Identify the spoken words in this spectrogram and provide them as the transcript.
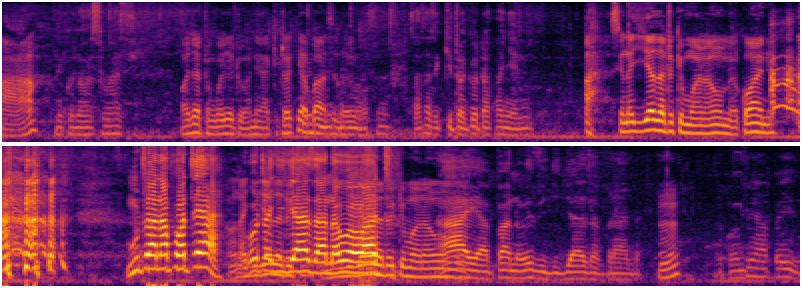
Ah, Niko na wasiwasi. wacha tungoje tuone akitokea basi ndio hivyo. Sasa ikitokea utafanya nini? Ah, si unajijaza tu kimwanaume kwani? Mtu anapotea, utajijaza anaua watu. tu kimwanaume. Ai, hapana, huwezi jijaza brother. Hmm? Nakwambia hapa hivi.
